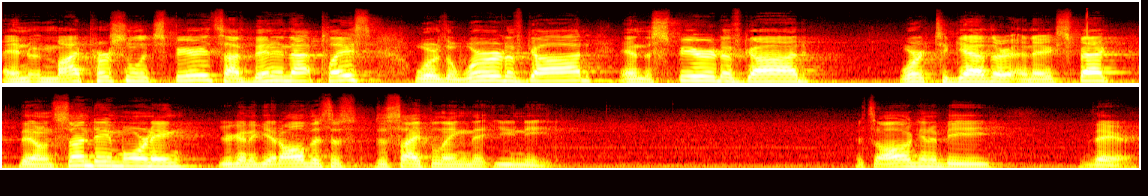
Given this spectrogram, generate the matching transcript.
and in my personal experience, I've been in that place where the Word of God and the Spirit of God work together, and they expect that on Sunday morning, you're going to get all this discipling that you need. It's all going to be there.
